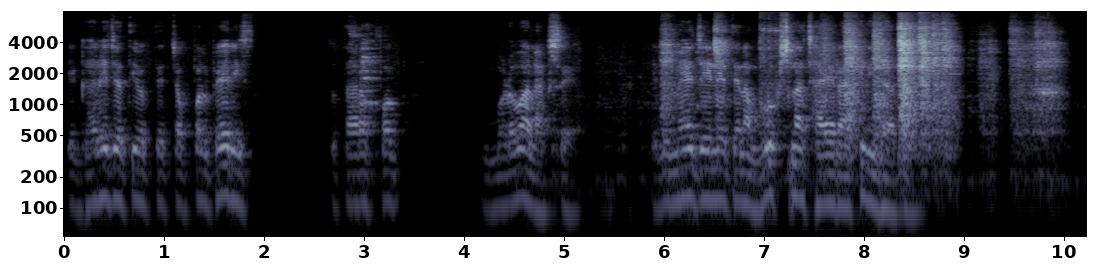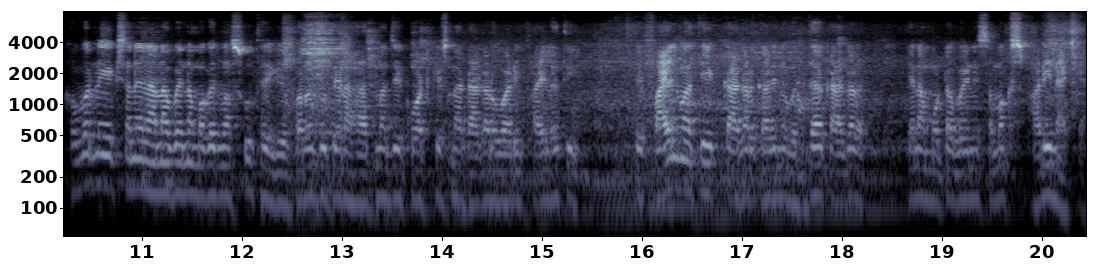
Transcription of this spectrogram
કે ઘરે જતી વખતે ચપ્પલ પહેરીશ તો તારા પગ બળવા લાગશે. એટલે મેં જઈને તેના વૃક્ષના છાયે રાખી દીધા હતા. ખબર નહીં એક ક્ષણે નાના ભાઈના મગજમાં શું થઈ ગયું, પરંતુ તેના હાથમાં જે કોર્ટ કેસના કાગળવાળી ફાઇલ હતી તે ફાઇલમાંથી એક કાગળ કાઢીને બધા કાગળ તેના મોટા ભાઈની સમક્ષ ફાડી નાખ્યા.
